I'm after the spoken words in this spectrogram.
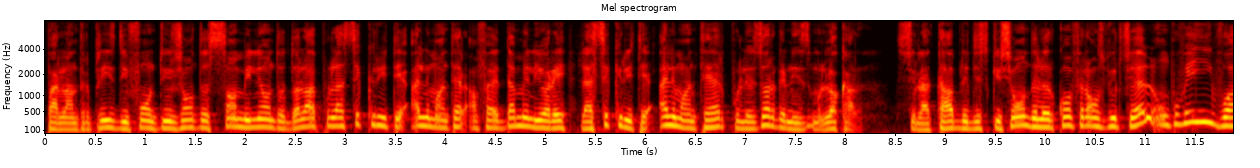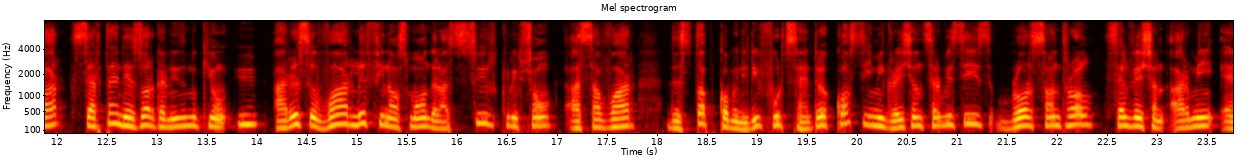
par l'entreprise du Fonds d'urgence de 100 millions de dollars pour la sécurité alimentaire afin d'améliorer la sécurité alimentaire pour les organismes locaux. Sur la table de discussion de leur conférence virtuelle, on pouvait y voir certains des organismes qui ont eu à recevoir le financement de la souscription, à savoir the Stop Community Food Center, Coast Immigration Services, Bloor Central, Salvation Army et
